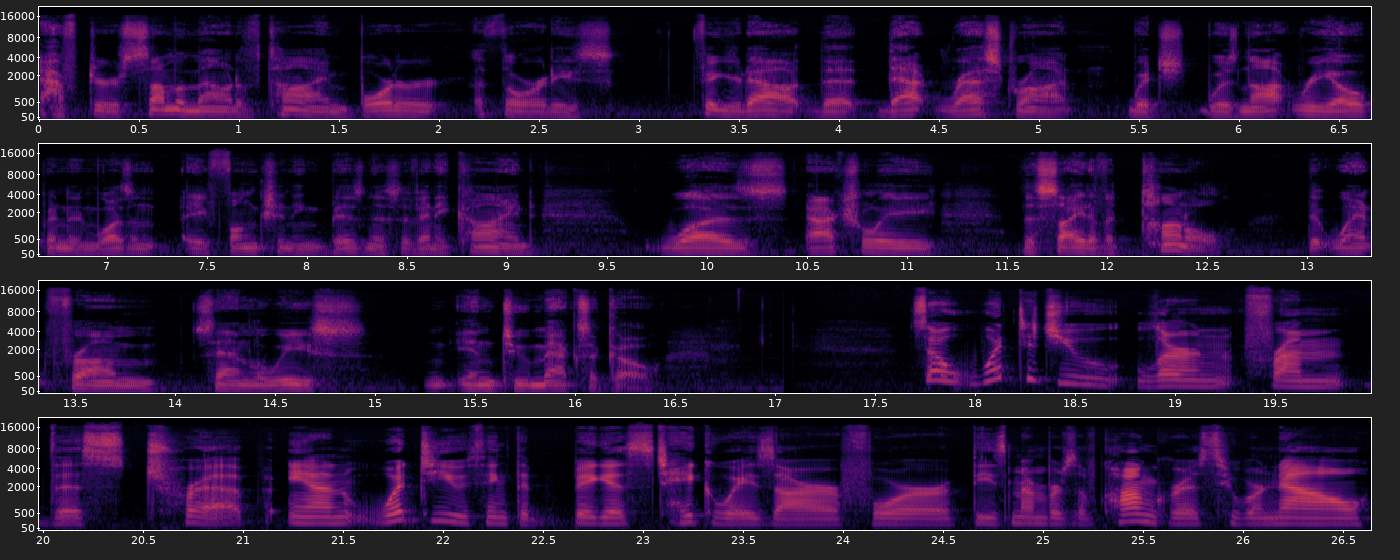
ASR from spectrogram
after some amount of time, border authorities figured out that that restaurant which was not reopened and wasn't a functioning business of any kind, was actually the site of a tunnel that went from San Luis into Mexico. So, what did you learn from this trip, and what do you think the biggest takeaways are for these members of Congress who are now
